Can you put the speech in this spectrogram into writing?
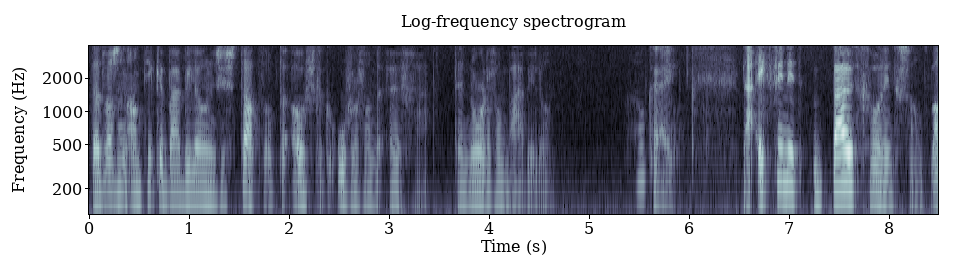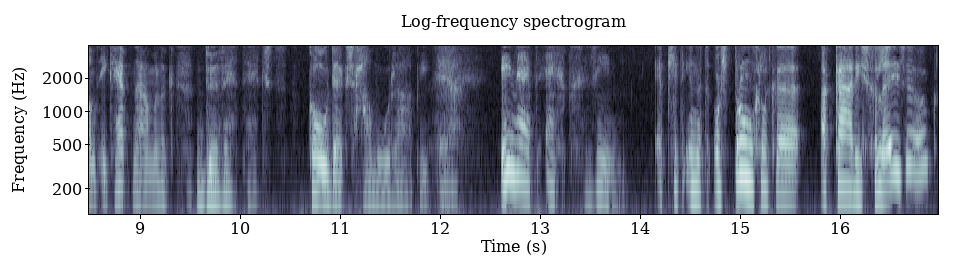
Dat was een antieke Babylonische stad op de oostelijke oever van de Eufraat. Ten noorden van Babylon. Oké. Nou, ik vind dit buitengewoon interessant. Want ik heb namelijk de wettekst Codex Hammurabi Ja. in het echt gezien. Heb je het in het oorspronkelijke Akkadisch gelezen ook?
